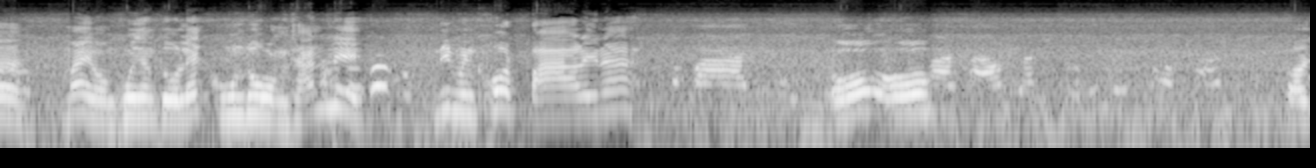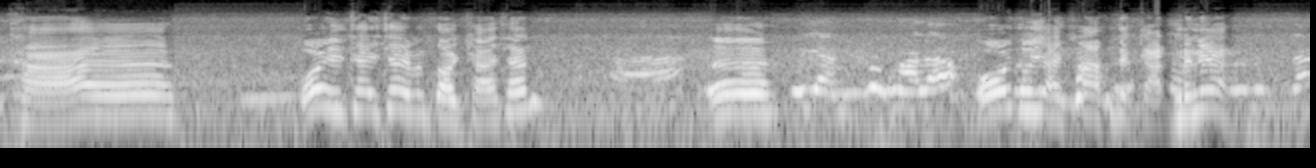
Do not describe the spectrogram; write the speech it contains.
อ ไม่ของคุณยังตัวเล็กคุณดูของฉันนี่นี่มันโคตรปลาเลยนะปลาที่โอ้โอ้ปลาเท้าที่ตัวเล็กๆต่อพันตอดขาเออโอ้ยใช่ใช่มันตอดขาฉันขา เออ ตัวใหญ่มันขึ้นมาแล้วโอ้ยตัวใหญ่มากมันจะกัดไหมเนี่ย มันน่า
